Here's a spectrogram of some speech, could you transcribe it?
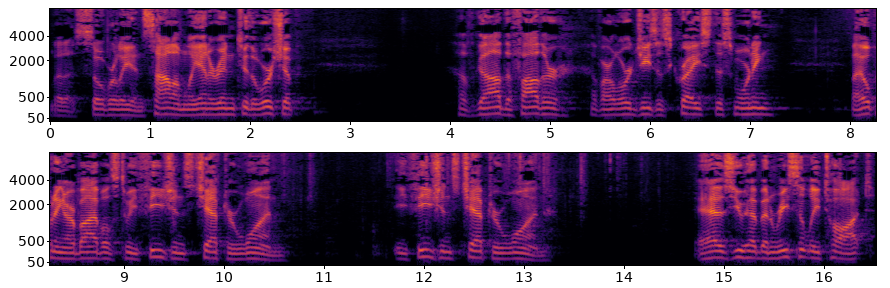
Let us soberly and solemnly enter into the worship of God, the Father of our Lord Jesus Christ this morning by opening our Bibles to Ephesians chapter 1. Ephesians chapter 1. As you have been recently taught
